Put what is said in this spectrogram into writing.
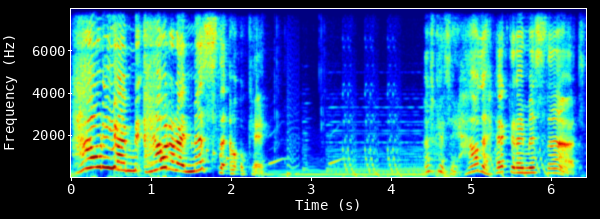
How did I how did I miss that? Oh, okay. I was gonna say, how the heck did I miss that?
